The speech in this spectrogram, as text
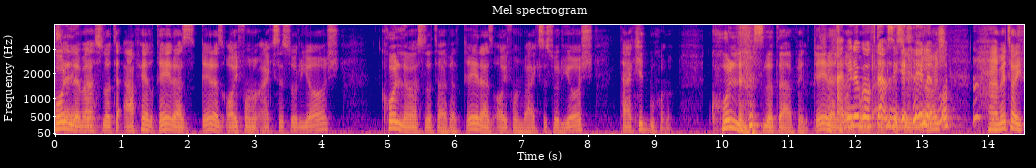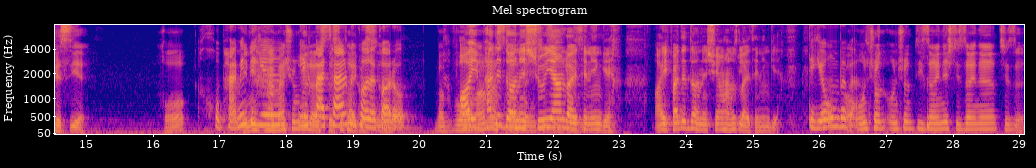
کل محصولات اپل غیر از غیر از آیفون و accessory اش کل محصولات اپل غیر از آیفون و accessory اش تاکید می‌کنم. کل محصولات اپل غیر از آیفون گفتم و دیگه خیلی خوب. همه Type-C ه خب؟ خب همین یعنی دیگه. همشون این بدتر می‌کنه کارو. آیپد دانشجویی هم Lightning ه. آیپد دانشجویی هم هنوز Lightning ه. دیگه اون ببر اون چون اون چون design ش design چیزه.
